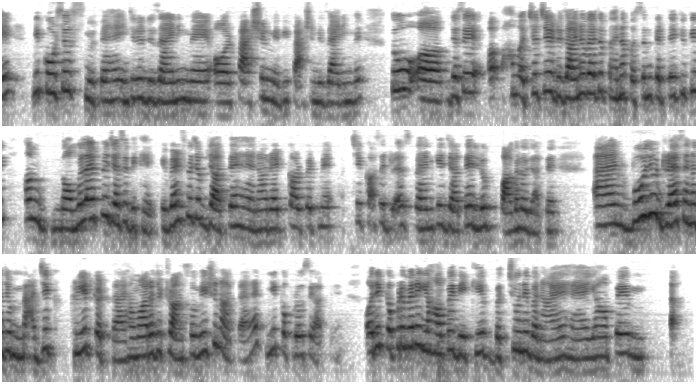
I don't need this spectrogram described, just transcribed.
ये कोर्सेज मिलते हैं इंटीरियर डिज़ाइनिंग में और फ़ैशन में भी फ़ैशन डिज़ाइनिंग में। तो जैसे हम अच्छे अच्छे डिज़ाइनर वगैरह तो पहनना पसंद करते हैं क्योंकि हम नॉर्मल लाइफ में जैसे दिखे। इवेंट्स में जब जाते हैं ना रेड कारपेट में अच्छे खासे ड्रेस पहन के जाते हैं, लोग पागल हो जाते हैं। एंड वो जो ड्रेस है ना, जो मैजिक क्रिएट करता है, हमारा जो ट्रांसफॉर्मेशन आता है, ये कपड़ों से आते हैं। और ये कपड़े मैंने यहाँ पे देखे, बच्चों ने बनाए हैं, यहाँ पे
